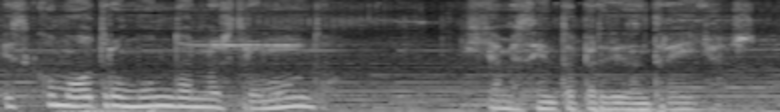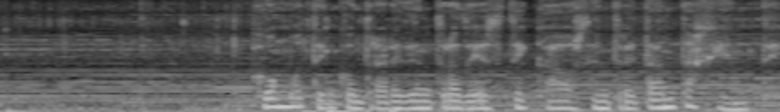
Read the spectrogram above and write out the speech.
Es como otro mundo en nuestro mundo, y ya me siento perdido entre ellos. ¿Cómo te encontraré dentro de este caos entre tanta gente?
